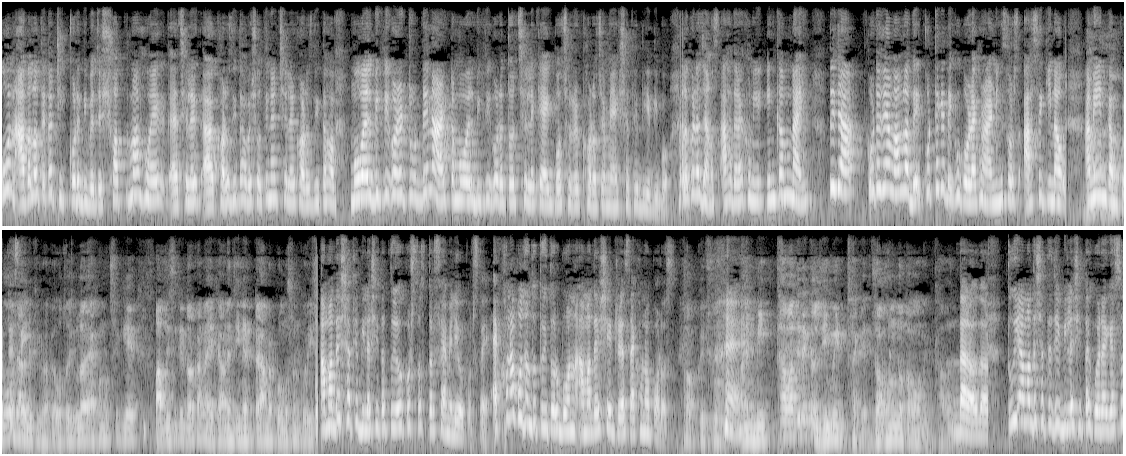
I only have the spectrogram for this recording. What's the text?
কোন আদালত এটা ঠিক করে দিবে যে সৎমা হয়ে ছেলের খরচ দিতে হবে সতীনের ছেলের খরচ দিতে হবে। মোবাইল বিক্রি করে ট্যুর দিন আর একটা মোবাইল বিক্রি করে তোর ছেলেকে এক বছরের খরচ আমি একসাথে দিয়ে দিব। ভালো করে জানোস আহাদের এখন ইনকাম নাই। তুই যা কোর্টে যা মামলা দে কোর্ট থেকে দেখুক ওর এখন আর্নিং সোর্স আছে কিনা আমি ইনকাম ও করতেছি। কীভাবে ও তো এগুলো এখন হচ্ছে গিয়ে পাবলিসিটির দরকার নাই এই কারণে জিনেরটা আমরা প্রমোশন করি। আমাদের সাথে বিলাসিতা তুইও করছিস তোর ফ্যামিলিও করছে। এখনও পর্যন্ত তুই তোর বোন আমাদের সেই ড্রেস এখনও পরস। সবকিছু হ্যাঁ। মানে মিথ্যাবাদীর একটা লিমিট থাকে জঘন্যতম মিথ্যাবাদী। দাঁড়াও দাঁড়াও। তুই আমাদের সাথে যে বিলাসিতা করে গেছো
